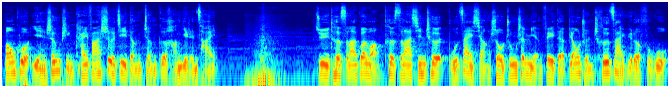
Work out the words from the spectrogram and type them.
包括衍生品开发、设计等整个行业人才。”据特斯拉官网，特斯拉新车不再享受终身免费的标准车载娱乐服务。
